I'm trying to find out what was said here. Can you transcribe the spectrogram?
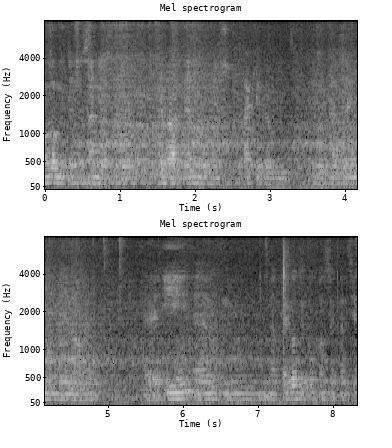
mogą być to czasami osoby prywatne, również takie drogi e, na terenie gminy mamy. E, I e, mm, no, tego typu konsekwencje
